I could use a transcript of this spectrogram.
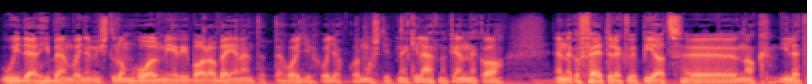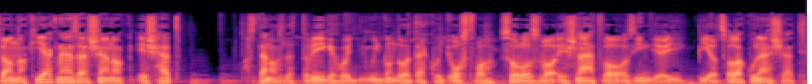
új Delhiben, vagy nem is tudom hol, Méri Barra bejelentette, hogy, hogy akkor most itt neki látnak ennek a, ennek a feltörekvő piacnak, illetve annak kiáknázásának, és hát aztán az lett a vége, hogy úgy gondolták, hogy osztva, szorozva és látva az indiai piac alakulását,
